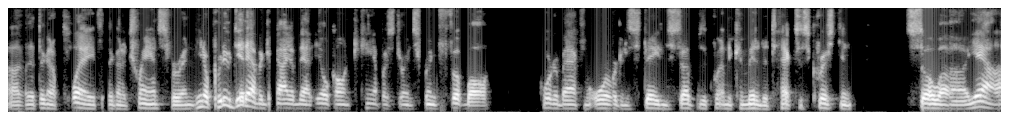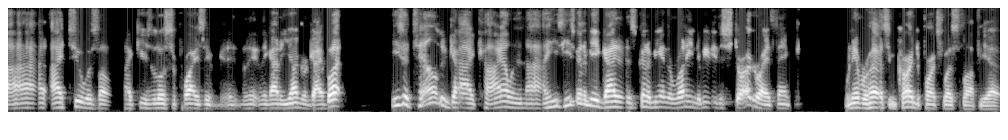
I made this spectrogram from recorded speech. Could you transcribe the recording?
uh, that they're going to play if they're going to transfer. And you know, Purdue did have a guy of that ilk on campus during spring football, quarterback from Oregon State, who subsequently committed to Texas Christian. So uh, yeah, I, I, too was like, like he was a little surprised they, they, got a younger guy, but he's a talented guy, Kyle, and uh, he's he's going to be a guy that's going to be in the running to be the starter, I think whenever Hudson Card departs West Lafayette.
